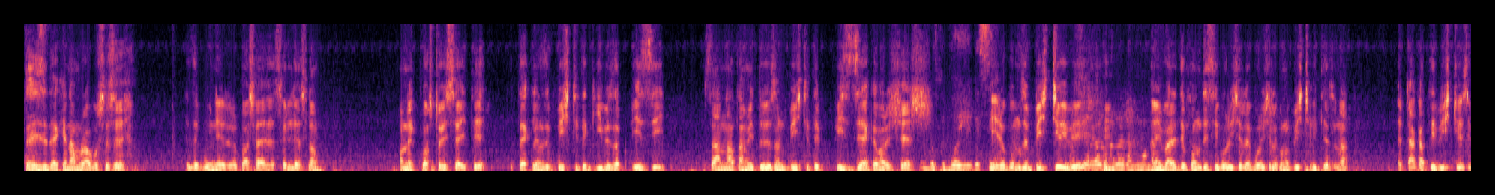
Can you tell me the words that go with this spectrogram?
তো এই যে দেখেন আমরা অবশেষে এই যে বুইনের বাসায় চলে আসলাম। অনেক কষ্ট হয়েছে আইতে। দেখলেন যে বৃষ্টিতে কি ভেজা ভিজছি জান্নাত আমি দুইজন বৃষ্টিতে ভিজছে একেবারে শেষ। এরকম যে বৃষ্টি হইবে আমি বাড়িতে ফোন দিছি বরিশালে। বরিশালে কোনো বৃষ্টি হইতেছে না। এ ঢাকাতে বৃষ্টি হয়েছে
